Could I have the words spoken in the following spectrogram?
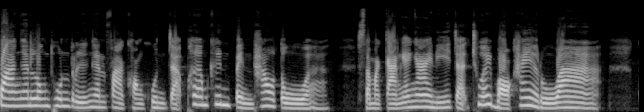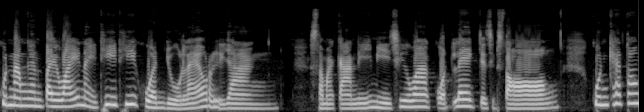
กว่าเงินลงทุนหรือเงินฝากของคุณจะเพิ่มขึ้นเป็นเท่าตัว สมการง่าย ๆ นี้จะช่วยบอกให้รู้ว่า คุณนำเงินไปไว้ในที่ที่ควรอยู่แล้วหรือยัง สมการนี้มีชื่อว่ากฎเลข 72 คุณแค่ต้อง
